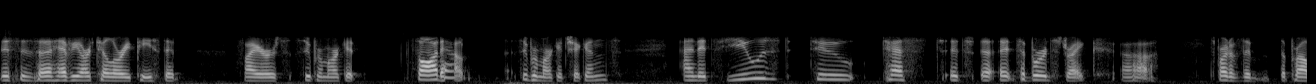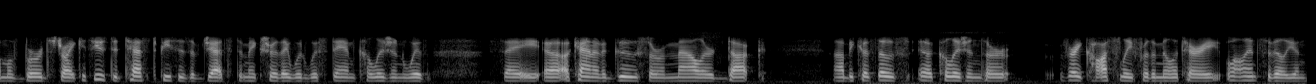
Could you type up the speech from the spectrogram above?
This is a heavy artillery piece that fires supermarket thawed out supermarket chickens, and it's used to test it's uh, it's a bird strike. Uh, it's part of the the problem of bird strike. It's used to test pieces of jets to make sure they would withstand collision with, say, uh, a Canada goose or a mallard duck, uh, because those uh, collisions are very costly for the military, well, and civilian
